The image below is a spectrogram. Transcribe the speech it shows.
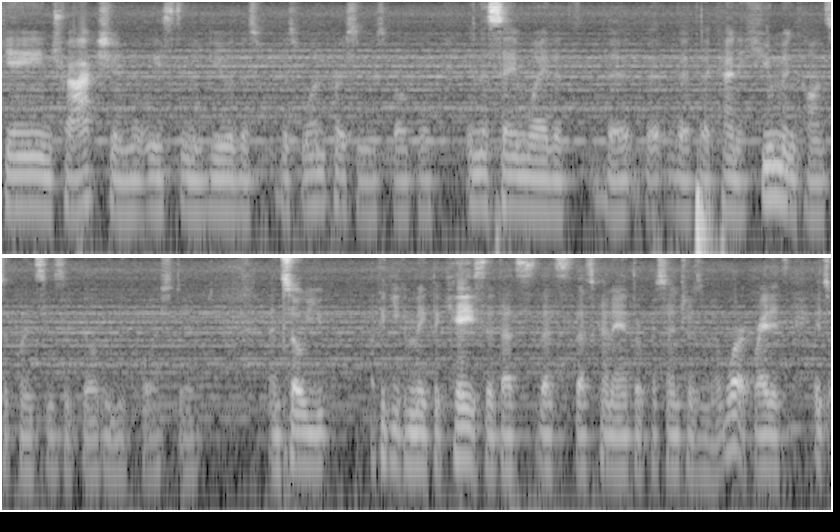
gain traction, at least in the view of this this one person we spoke with, in the same way that the the, the, the kind of human consequences of building the course did. And so you, I think you can make the case that that's that's that's kind of anthropocentrism at work, right? It's it's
